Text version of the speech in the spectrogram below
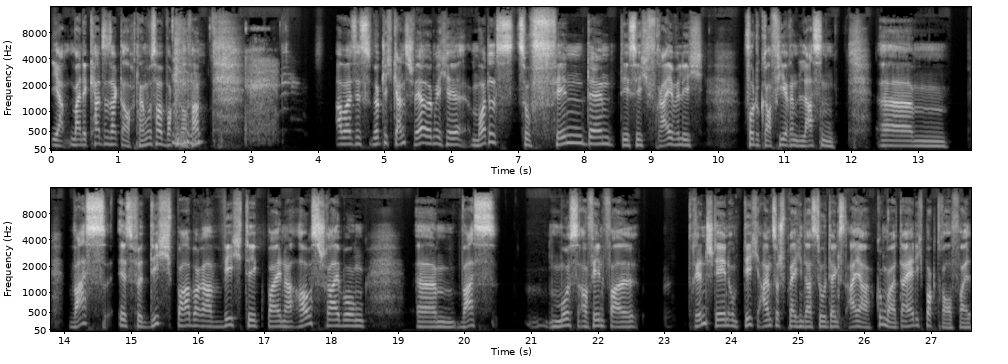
ja, meine Katze sagt auch, da muss man Bock drauf haben. Aber es ist wirklich ganz schwer, irgendwelche Models zu finden, die sich freiwillig fotografieren lassen. Ähm, was ist für dich, Barbara, wichtig bei einer Ausschreibung? Ähm, was muss auf jeden Fall drinstehen, um dich anzusprechen, dass du denkst, ah ja, guck mal, da hätte ich Bock drauf, weil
